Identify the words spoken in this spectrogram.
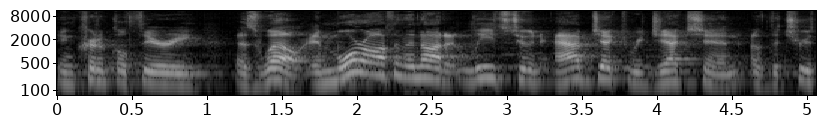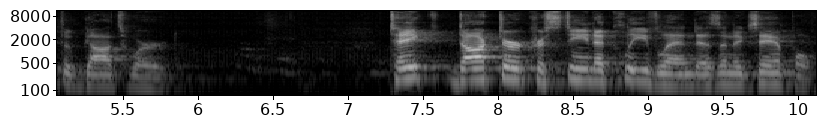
in critical theory as well. And more often than not, it leads to an abject rejection of the truth of God's word. Take Dr. Christena Cleveland as an example.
